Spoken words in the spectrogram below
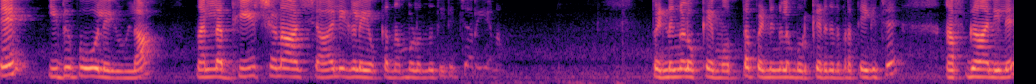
ഏ? ഇതുപോലെയുള്ള നല്ല ഭീഷണാശാലികളെയൊക്കെ നമ്മളൊന്ന് തിരിച്ചറിയണം. പെണ്ണുങ്ങളൊക്കെ മൊത്ത പെണ്ണുങ്ങളും മുറുക്കെടുത്തത് പ്രത്യേകിച്ച് അഫ്ഗാനിലെ.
